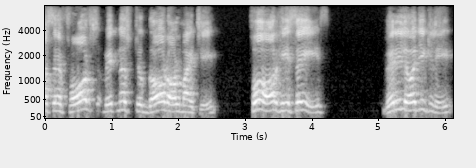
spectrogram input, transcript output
as a false witness to God Almighty. For he says very logically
